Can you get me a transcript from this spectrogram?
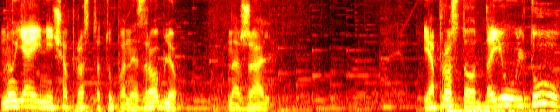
Ну я їй нічого просто тупо не зроблю. На жаль. Я просто даю ульту,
